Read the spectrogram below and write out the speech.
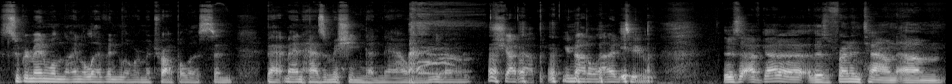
Superman will 9/11 lower Metropolis, and Batman has a machine gun now. And you know, shut up. You're not allowed to. There's I've got a there's a friend in town. Um,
